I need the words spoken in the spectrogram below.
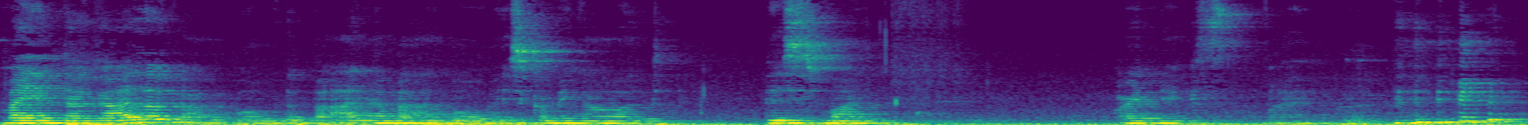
my Tagalog album, the Paalam album, is coming out this month or next month.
